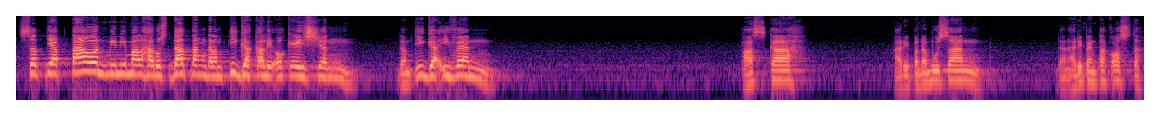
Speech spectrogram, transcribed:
setiap tahun minimal harus datang dalam tiga kali occasion, dalam tiga event. Paskah, hari penebusan, dan hari Pentakosta.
